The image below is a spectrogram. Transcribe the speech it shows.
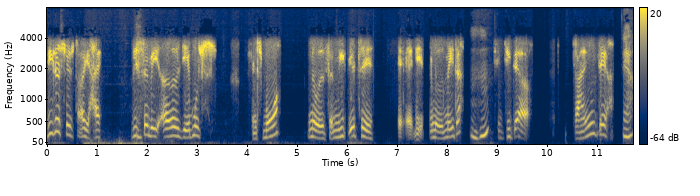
lille søster og jeg, vi serverede hjemme hos hans mor noget familie til øh, noget middag. Mm-hmm. til de der drenge der. Ja.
